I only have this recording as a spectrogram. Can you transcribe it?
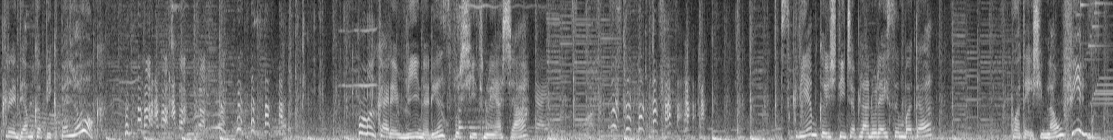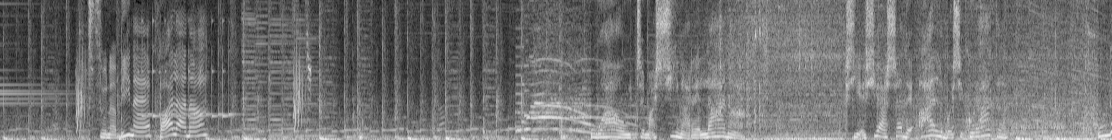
Credeam că pic pe loc. Măcar e vineri, în sfârșit, nu-i așa? Scriem când știi ce planuri ai sâmbătă? Poate ieșim la un film. Sună bine, pa, Lana! Wow, ce mașină are Lana! Și e și așa de albă și curată! Unde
